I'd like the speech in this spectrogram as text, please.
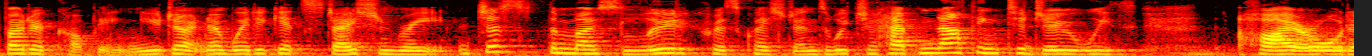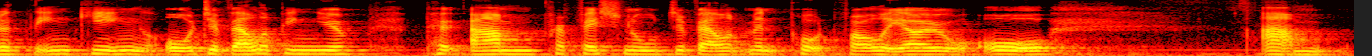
photocopying. You don't know where to get stationery. Just the most ludicrous questions, which have nothing to do with higher order thinking or developing your um, professional development portfolio or um,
